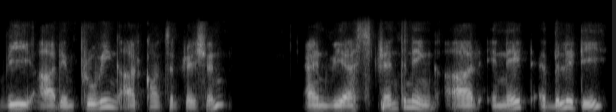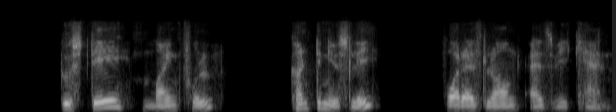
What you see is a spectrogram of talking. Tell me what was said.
we are improving our concentration and we are strengthening our innate ability to stay mindful continuously for as long as we can.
